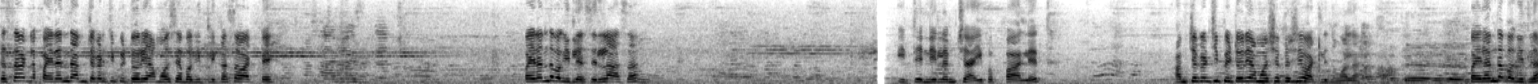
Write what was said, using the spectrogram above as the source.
कसं वाटलं? पहिल्यांदा आमच्याकडची पिटोरी अमावस्या बघितली. कसं वाटतंय? पहिल्यांदा बघितली असेल ना असं? इथे नीलमचे आई पप्पा आलेत. आमच्याकडची पिटोरी अमावस्या कशी वाटली तुम्हाला? पहिल्यांदा बघितलं?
